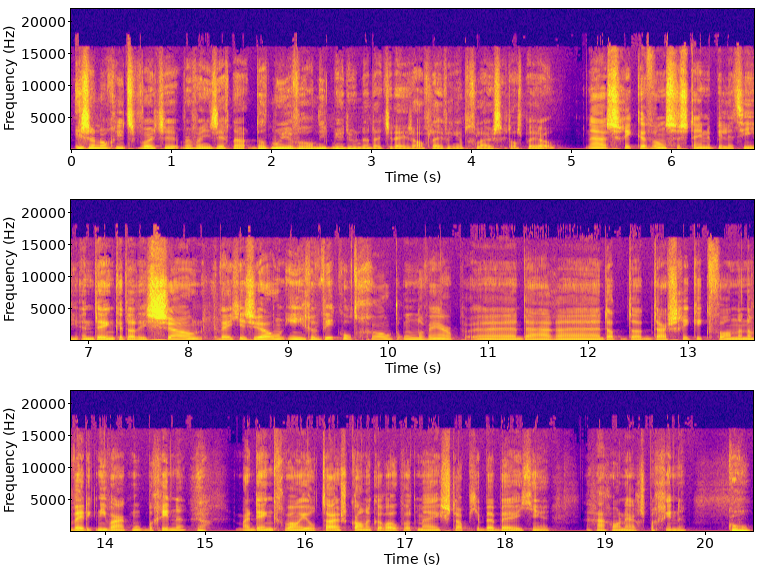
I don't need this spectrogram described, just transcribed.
Is er nog iets wat je, waarvan je zegt, nou, dat moet je vooral niet meer doen nadat je deze aflevering hebt geluisterd als PO? Nou, schrikken van sustainability en denken dat is zo'n, weet je, zo'n ingewikkeld groot onderwerp. Uh, daar, dat, dat, daar schrik ik van en dan weet ik niet waar ik moet beginnen. Ja. Maar denk gewoon, heel thuis kan ik er ook wat mee, stapje bij beetje. En ga gewoon ergens beginnen. Cool.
